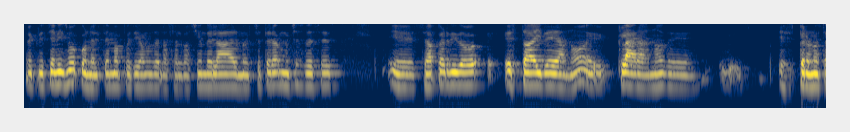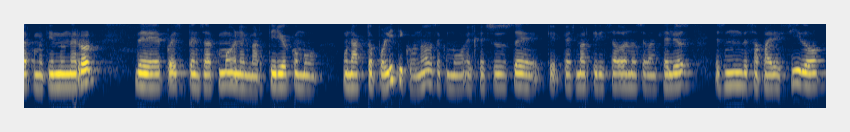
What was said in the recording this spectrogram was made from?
el cristianismo con el tema pues digamos de la salvación del alma, etcétera, muchas veces eh, se ha perdido esta idea, ¿no? Eh, clara, ¿no? De, espero no estar cometiendo un error, de pues pensar como en el martirio como un acto político, ¿no? O sea, como el Jesús que, que, es martirizado en los evangelios es un desaparecido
